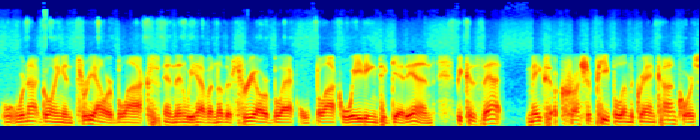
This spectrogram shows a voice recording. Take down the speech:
we're not going in three hour blocks and then we have another three hour block block waiting to get in because that makes a crush of people in the Grand Concourse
